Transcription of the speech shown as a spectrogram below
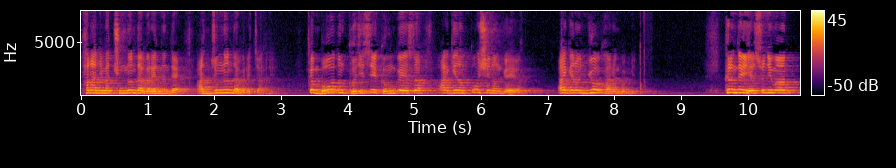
하나님은 죽는다 그랬는데 안 죽는다 그랬잖아요. 그러니까 모든 거짓의 근거에서 악인은 꼬시는 거예요. 악인은 유혹하는 겁니다. 그런데 예수님은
